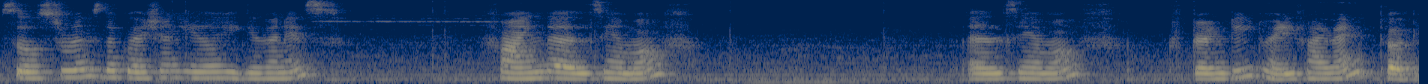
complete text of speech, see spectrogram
So students, the question here he given is find the LCM of LCM of 20, 25 and 30.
